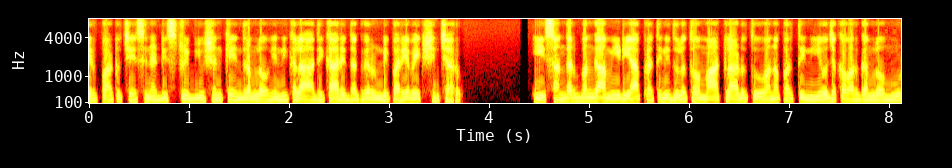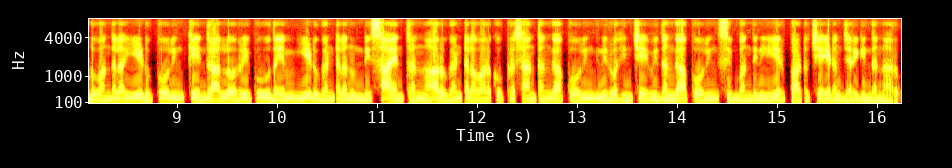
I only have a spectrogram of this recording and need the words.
ఏర్పాటు చేసిన డిస్ట్రిబ్యూషన్ కేంద్రంలో ఎన్నికల అధికారి దగ్గరుండి పర్యవేక్షించారు. ఈ సందర్భంగా మీడియా ప్రతినిధులతో మాట్లాడుతూ వనపర్తి నియోజకవర్గంలో మూడు వందల ఏడు పోలింగ్ కేంద్రాల్లో రేపు ఉదయం ఏడు గంటల నుండి సాయంత్రం ఆరు గంటల వరకు ప్రశాంతంగా పోలింగ్ నిర్వహించే విధంగా పోలింగ్ సిబ్బందిని ఏర్పాటు చేయడం జరిగిందన్నారు.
